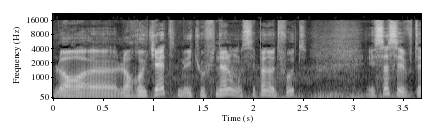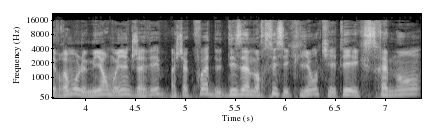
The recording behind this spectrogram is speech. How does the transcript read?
leur, euh, requête, mais qu'au final, c'est pas notre faute. Et ça, c'était vraiment le meilleur moyen que j'avais à chaque fois de désamorcer ces clients qui étaient extrêmement,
